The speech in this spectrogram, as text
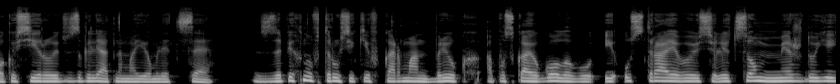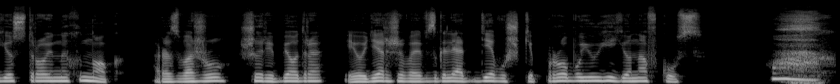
Фокусирует взгляд на моем лице. Запихнув трусики в карман брюк, опускаю голову и устраиваюсь лицом между ее стройных ног. Развожу шире бедра и, удерживая взгляд девушки, пробую ее на вкус. «Ох,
